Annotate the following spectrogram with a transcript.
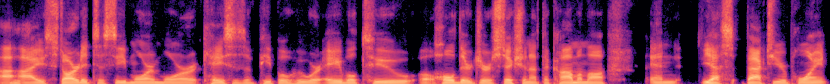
Mm-hmm. I started to see more and more cases of people who were able to uh, hold their jurisdiction at the common law. And yes, back to your point,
